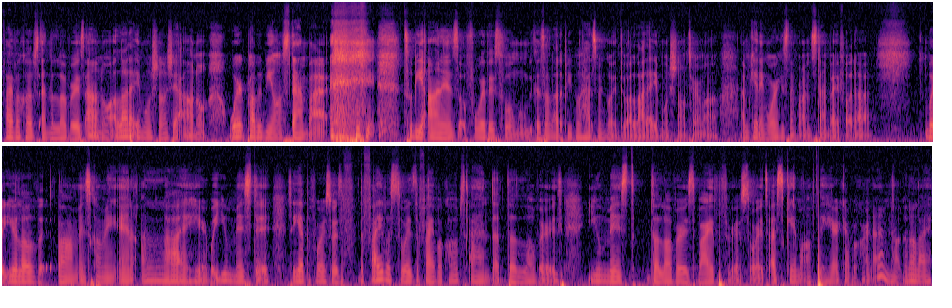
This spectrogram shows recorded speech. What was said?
Five of Cups, and the Lovers. I don't know, a lot of emotional shit. I don't know. Work probably be on standby. to be honest, for this full moon because a lot of people has been going through a lot of emotional turmoil. I'm kidding. Work is never on standby for that but your love um, is coming in a lot here, but you missed it. So you have the four of swords, the five of swords, the five of cups, and the, the lovers. You missed the lovers by the three of swords as came off the hair Capricorn. I'm not gonna lie.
